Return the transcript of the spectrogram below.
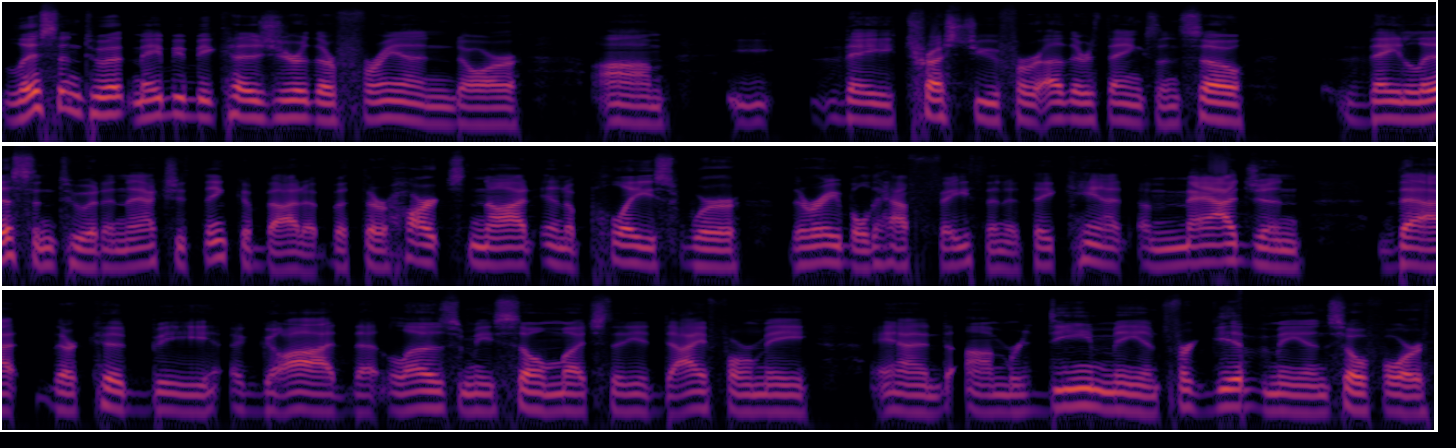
listen to it maybe because you're their friend or um, they trust you for other things, and so they listen to it and actually think about it, but their heart's not in a place where they're able to have faith in it. They can't imagine that there could be a God that loves me so much that He'd die for me and um, redeem me and forgive me and so forth.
